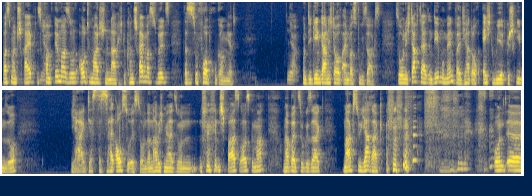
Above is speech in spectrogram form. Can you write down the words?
was man schreibt, es Ja. kommt immer so automatisch eine Nachricht. Du kannst schreiben, was du willst, das ist so vorprogrammiert. Ja. Und die gehen gar nicht darauf ein, was du sagst. So, und ich dachte halt in dem Moment, weil die hat auch echt weird geschrieben, so, ja, dass das halt auch so ist so. Und dann habe ich mir halt so einen, einen Spaß rausgemacht und habe halt so gesagt, magst du Jarak? und äh,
